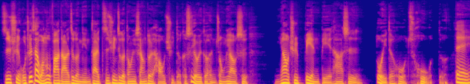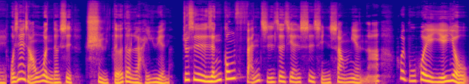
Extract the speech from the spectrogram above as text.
资讯，我觉得在网络发达的这个年代，资讯这个东西相对好取得。可是有一个很重要是，你要去辨别它是对的或错的。对，我现在想要问的是取得的来源。就是人工繁殖这件事情上面呢、啊，会不会也有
